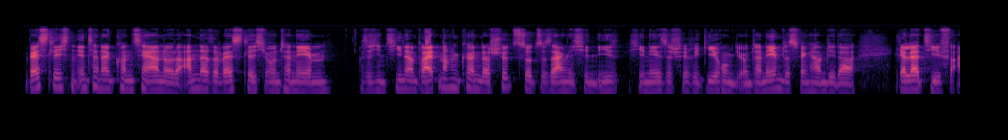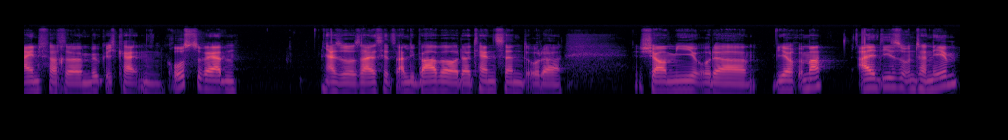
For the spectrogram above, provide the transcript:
westlichen Internetkonzerne oder andere westliche Unternehmen sich in China breit machen können. Da schützt sozusagen die chinesische Regierung die Unternehmen. Deswegen haben die da relativ einfache Möglichkeiten, groß zu werden. Also sei es jetzt Alibaba oder Tencent oder Xiaomi oder wie auch immer. All diese Unternehmen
